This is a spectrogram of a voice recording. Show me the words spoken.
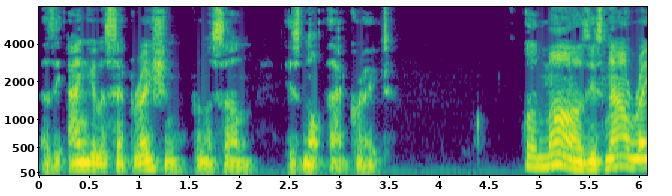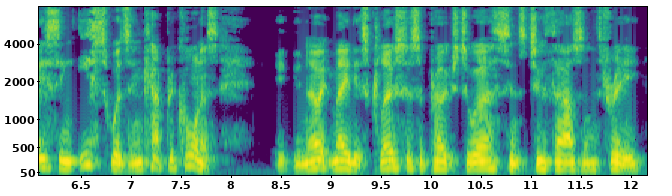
as the angular separation from the sun is not that great. Well, Mars is now racing eastwards in Capricornus, you know it made its closest approach to Earth since 2003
